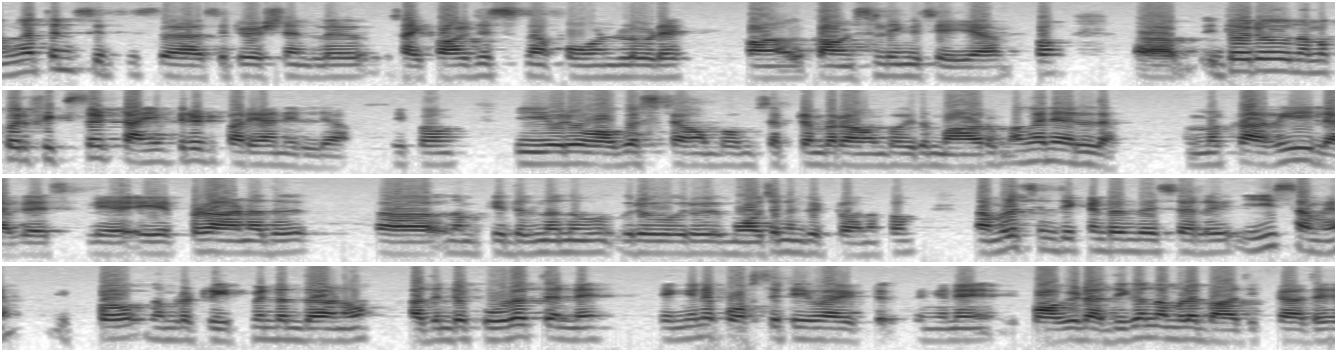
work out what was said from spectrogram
അങ്ങനത്തെ സിറ്റുവേഷനിൽ സൈക്കോളജിസ്റ്റിനെ ഫോണിലൂടെ കൗൺസിലിംഗ് ചെയ്യാം. അപ്പം ഇതൊരു നമുക്കൊരു ഫിക്സഡ് ടൈം പീരീഡ് പറയാനില്ല. ഇപ്പം ഈ ഒരു ഓഗസ്റ്റ് ആകുമ്പോൾ സെപ്റ്റംബർ ആകുമ്പോൾ ഇത് മാറും. അങ്ങനെയല്ല. നമുക്ക് അറിയില്ല ബേസിക്കലി എപ്പോഴാണ് അത് നമുക്ക് ഇതിൽ നിന്നും ഒരു ഒരു മോചനം കിട്ടുമെന്ന് അപ്പം നമ്മൾ ചിന്തിക്കേണ്ടത് എന്താ വെച്ചാൽ ഈ സമയം ഇപ്പോ നമ്മുടെ ട്രീറ്റ്മെന്റ് എന്താണോ അതിന്റെ കൂടെ തന്നെ എങ്ങനെ പോസിറ്റീവായിട്ട് എങ്ങനെ കോവിഡ് അധികം നമ്മളെ ബാധിക്കാതെ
